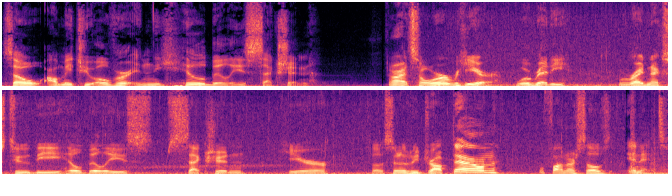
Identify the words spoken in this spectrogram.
So, I'll meet you over in the hillbillies section. All right, so we're here. We're ready. We're right next to the hillbillies section here. So, as soon as we drop down, we'll find ourselves in it.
